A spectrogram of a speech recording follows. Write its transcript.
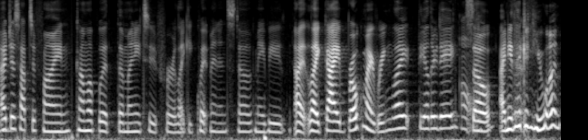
i Mhm. just have to find come up with the money to for like equipment and stuff maybe i like i broke my ring light the other day Aw. so i need like a new one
